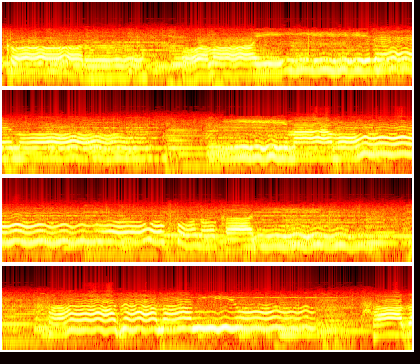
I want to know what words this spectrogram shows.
残る思い出の今もほのかに風波は風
